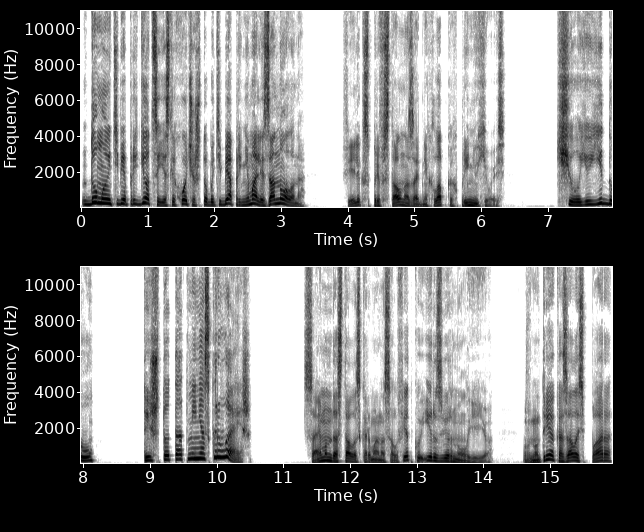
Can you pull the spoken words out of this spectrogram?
«Думаю, тебе придется, если хочешь, чтобы тебя принимали за Нолана. Феликс привстал на задних лапках, принюхиваясь. «Чую еду. Ты что-то от меня скрываешь». Саймон достал из кармана салфетку и развернул ее. Внутри оказалась пара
